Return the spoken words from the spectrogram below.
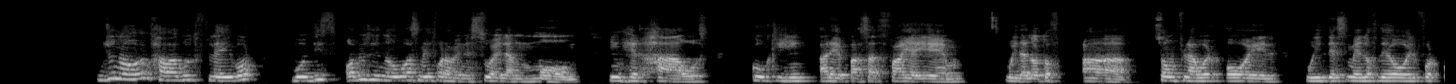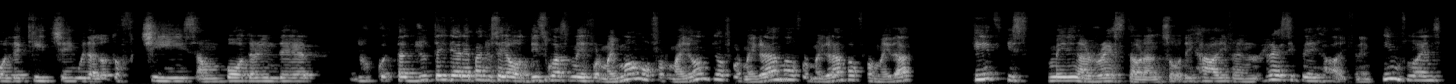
you know, have a good flavor, but this obviously you know, was made for a Venezuelan mom in her house, cooking arepas at 5 a.m. with a lot of uh, sunflower oil with the smell of the oil for all the kitchen, with a lot of cheese and butter in there. You, that you take the arepa and you say, oh, this was made for my mom or for my auntie or for my grandma or for my grandpa or for my dad. It is made in a restaurant, so they have different recipe, they have different influence,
